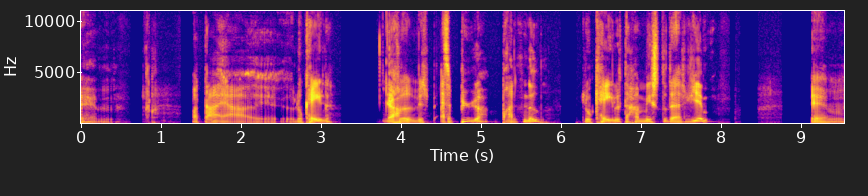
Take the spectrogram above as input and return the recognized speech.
Øhm, og der er øh, lokale. Ja. Ved, hvis, altså byer brændt ned. Lokale, der har mistet deres hjem. Øhm,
